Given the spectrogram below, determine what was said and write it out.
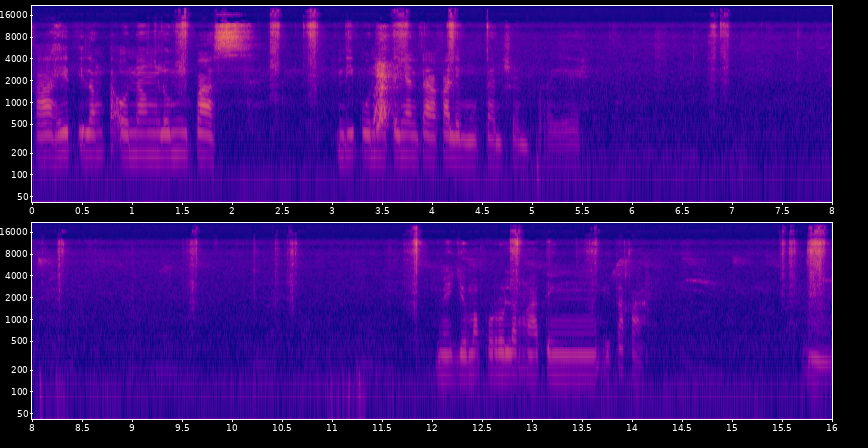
Kahit ilang taon nang lumipas, hindi po natin yan kakalimutan syempre. Medyo mapuro lang ating itak ah. Hmm.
